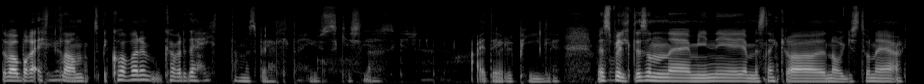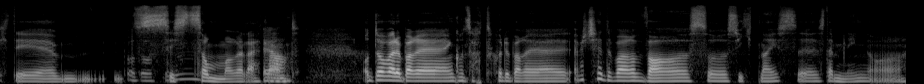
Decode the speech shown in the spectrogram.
Det var bare et eller annet Hva var det hva var det, det het da vi spilte? Jeg husker ikke det. Nei, det er litt pinlig. Vi spilte sånn eh, mini-hjemmesnekra norgesturné-aktig eh, sist sommer eller et eller Ja. Og da var det bare en konsert hvor det bare Jeg vet ikke, det bare var så sykt nice eh, stemning, og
